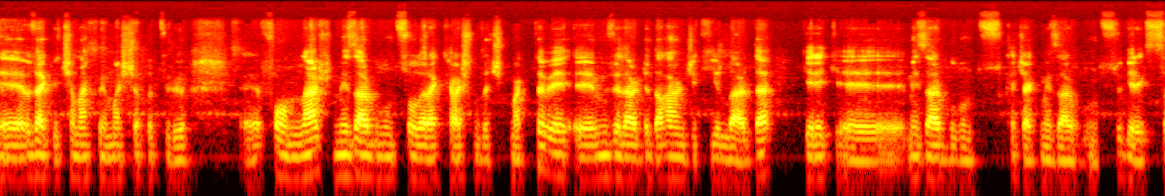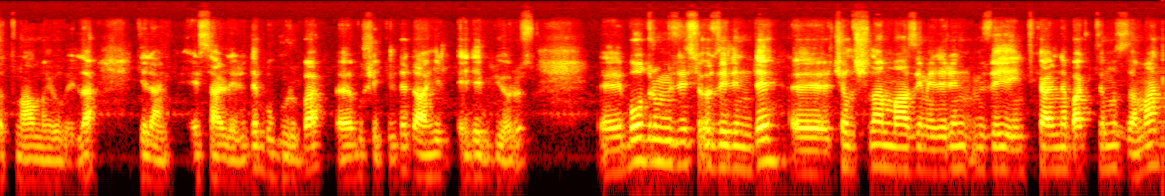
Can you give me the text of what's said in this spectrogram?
e, özellikle çanak ve maşrapa türü e, formlar mezar buluntusu olarak karşımıza çıkmakta ve e, müzelerde daha önceki yıllarda gerek e, mezar buluntusu, kaçak mezar buluntusu, gerek satın alma yoluyla gelen eserleri de bu gruba e, bu şekilde dahil edebiliyoruz. E, Bodrum Müzesi özelinde e, çalışılan malzemelerin müzeye intikaline baktığımız zaman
